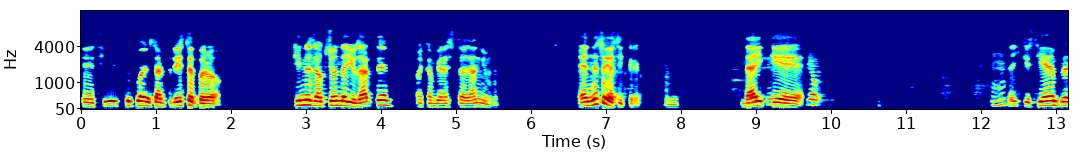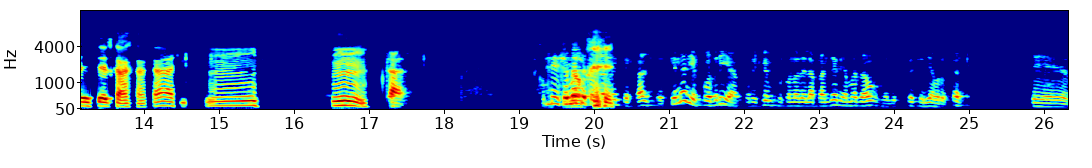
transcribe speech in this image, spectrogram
en sí tú puedes estar triste, pero tienes la opción de ayudarte a cambiar ese estado de ánimo. En eso yo sí creo. De ahí Sí, que, Yo... De ahí que siempre estés jajaja, así, mm, mm, Claro. como Sí, se me no. hace totalmente falso. Es que nadie podría, por ejemplo, con lo de la pandemia, más aún, el estrés sería brutal. Eh,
